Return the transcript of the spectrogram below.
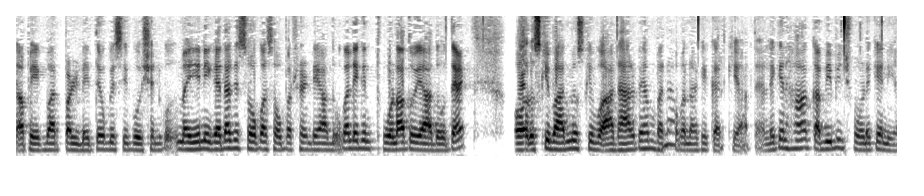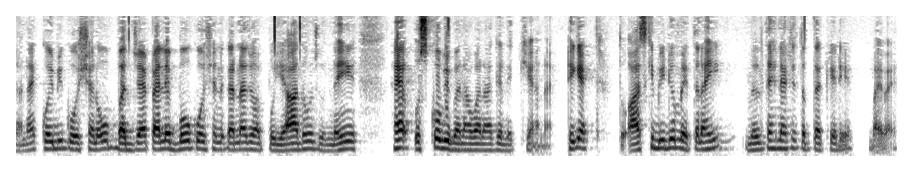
आप एक बार पढ़ लेते हो किसी क्वेश्चन को। मैं ये नहीं कहता कि सौ का सौ परसेंट याद होगा, लेकिन थोड़ा तो याद होता है। और उसके बाद में उसके आधार पे हम बना बना के करके आते हैं। लेकिन हाँ कभी भी छोड़ के नहीं आना है। कोई भी क्वेश्चन हो बच जाए। पहले वो क्वेश्चन करना जो आपको याद हो, जो नहीं है, उसको भी बना बना के लिख के आना है। ठीक है? तो आज की वीडियो में इतना ही। मिलते हैं नेक्स्ट तब तक के लिए। बाय बाय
